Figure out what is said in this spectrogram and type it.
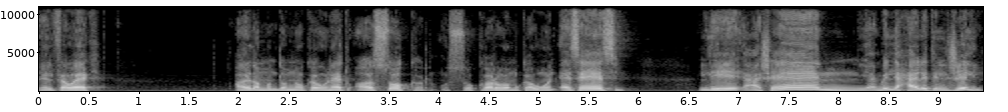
الفواكه. أيضا من ضمن مكوناته السكر. والسكر هو مكون أساسي. ليه؟ عشان يعمل لي حالة الجيلي.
